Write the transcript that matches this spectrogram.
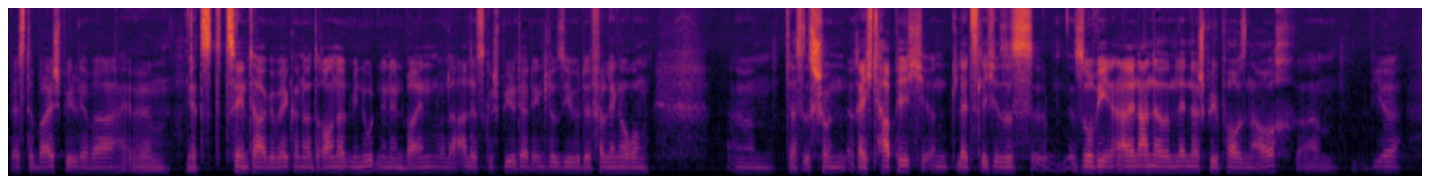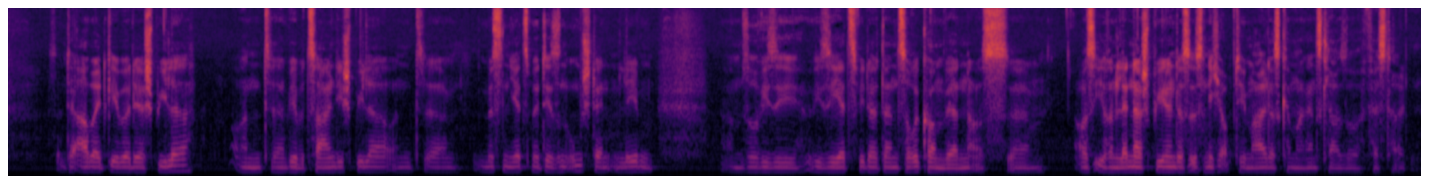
beste Beispiel. Der war ähm, jetzt zehn Tage weg und hat 300 Minuten in den Beinen, weil er alles gespielt hat, inklusive der Verlängerung. Ähm, das ist schon recht happig und letztlich ist es äh, so wie in allen anderen Länderspielpausen auch. Ähm, wir sind der Arbeitgeber der Spieler und äh, wir bezahlen die Spieler und äh, müssen jetzt mit diesen Umständen leben, ähm, so wie sie, wie sie jetzt wieder dann zurückkommen werden aus, äh, aus ihren Länderspielen. Das ist nicht optimal, das kann man ganz klar so festhalten.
